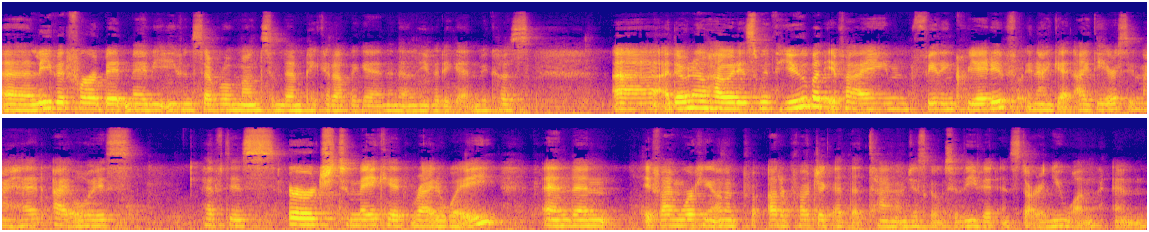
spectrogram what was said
uh, leave it for a bit, maybe even several months, and then pick it up again and then leave it again because uh, I don't know how it is with you, but if I'm feeling creative and I get ideas in my head, I always have this urge to make it right away. And then if I'm working on a pro other project at that time, I'm just going to leave it and start a new one. And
